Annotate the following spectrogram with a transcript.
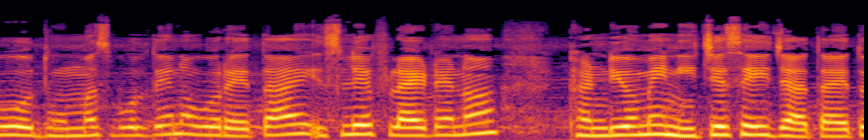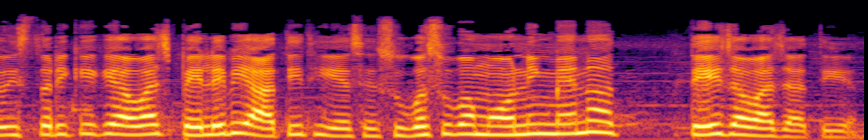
वो धूमस बोलते हैं ना वो रहता है इसलिए फ्लाइट है ना ठंडियों में नीचे से ही जाता है तो इस तरीके की आवाज़ पहले भी आती थी ऐसे सुबह सुबह मॉर्निंग में ना तेज़ आवाज़ आती है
